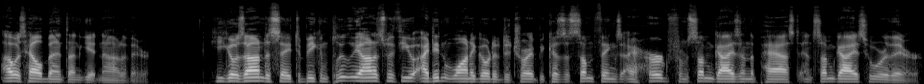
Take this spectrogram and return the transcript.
I was hell bent on getting out of there. He goes on to say, To be completely honest with you, I didn't want to go to Detroit because of some things I heard from some guys in the past and some guys who were there.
